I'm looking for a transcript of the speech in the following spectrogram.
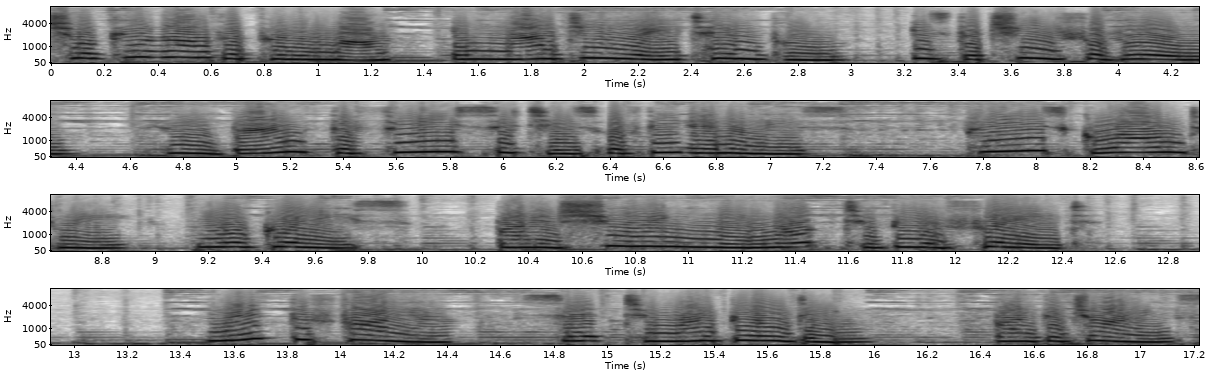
Chokarava Perumal in Madurai temple is the chief of all, who burnt the three cities of the enemies. Please grant me your grace by assuring me not to be afraid. Let the fire set to my building by the giants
